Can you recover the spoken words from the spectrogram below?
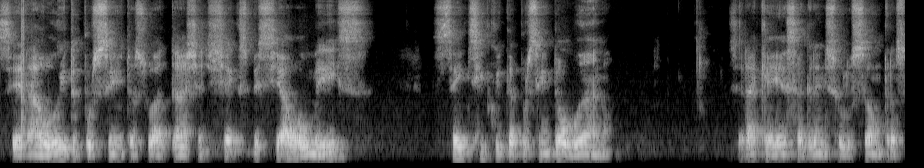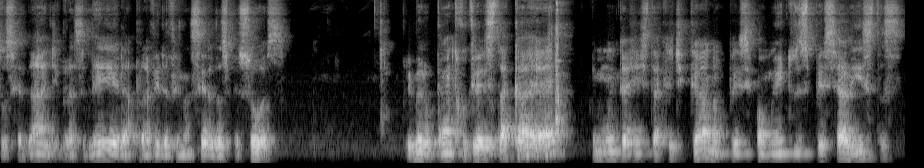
será 8% a sua taxa de cheque especial ao mês, 150% ao ano. Será que é essa a grande solução para a sociedade brasileira, para a vida financeira das pessoas? O primeiro ponto que eu queria destacar é que muita gente está criticando, principalmente os especialistas,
